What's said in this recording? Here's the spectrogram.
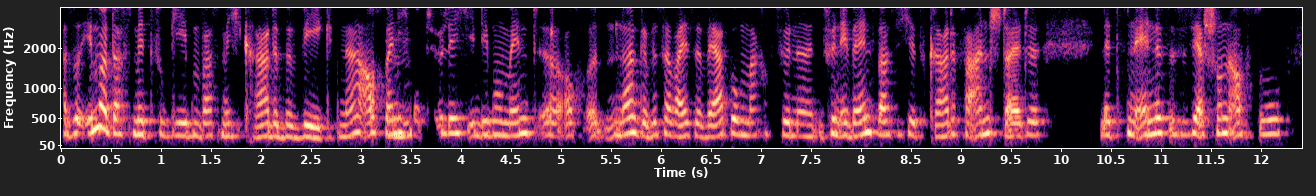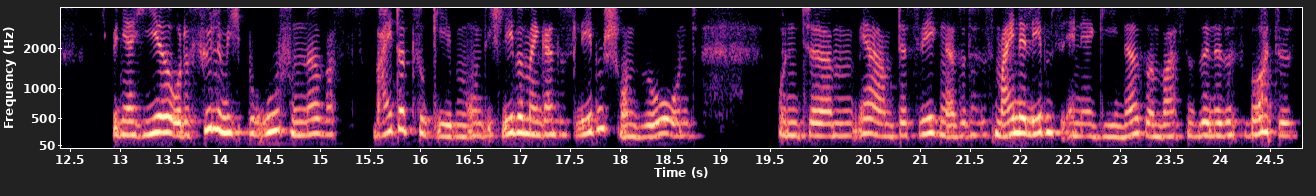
also immer das mitzugeben, was mich gerade bewegt. Ne? Auch wenn mhm. ich natürlich in dem Moment äh, auch äh, ne, gewisserweise Werbung mache für, eine, für ein Event, was ich jetzt gerade veranstalte. Letzten Endes ist es ja schon auch so, ich bin ja hier oder fühle mich berufen, ne, was weiterzugeben. Und ich lebe mein ganzes Leben schon so. Und und ähm, ja, deswegen, also das ist meine Lebensenergie, ne? so im wahrsten Sinne des Wortes.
